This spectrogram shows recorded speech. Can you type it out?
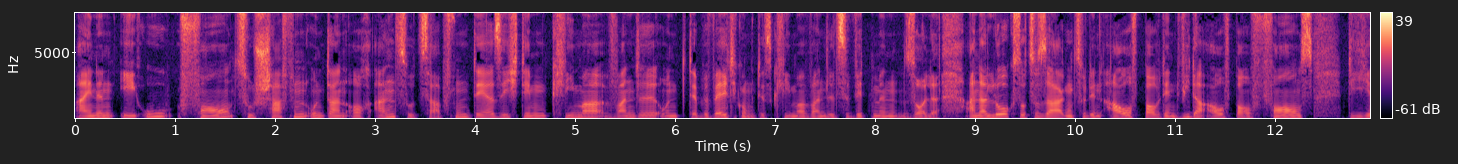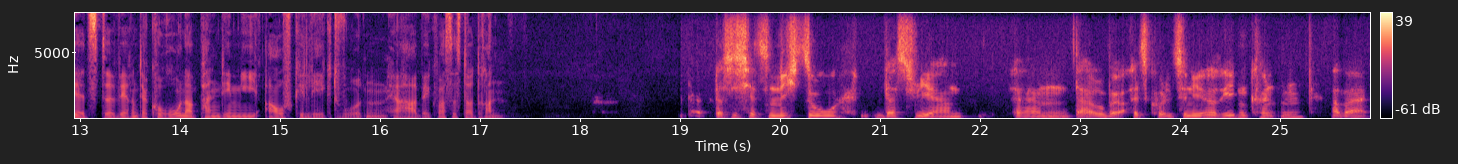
einen EU-Fonds zu schaffen und dann auch anzuzapfen, der sich dem Klimawandel Klimawandel und der Bewältigung des Klimawandels widmen solle. Analog sozusagen zu den Aufbau, den Wiederaufbaufonds, die jetzt äh, während der Corona-Pandemie aufgelegt wurden. Herr Habeck, was ist da dran? Das ist jetzt nicht so, dass wir ähm, darüber als Koalitionäre reden könnten. Aber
